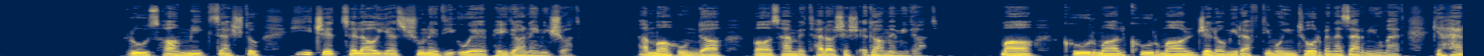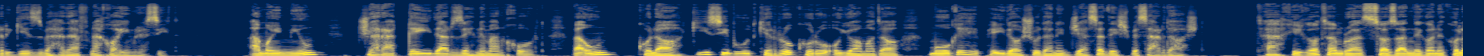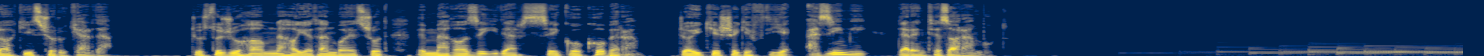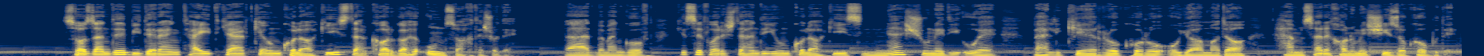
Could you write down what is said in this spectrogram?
روزها میگذشت و هیچ اطلاعی از شوندی اوه پیدا نمی‌شد. اما هوندا باز هم به تلاشش ادامه می‌داد. ما کورمال کورمال جلو می رفتیم و اینطور به نظر می اومد که هرگز به هدف نخواهیم رسید. اما این میون جرقه در ذهن من خورد و اون کلاهگیسی بود که روکورو اویامادا موقع پیدا شدن جسدش به سر داشت. تحقیقاتم رو از سازندگان کلاهگیس شروع کردم. جستجوهام نهایتا باعث شد به مغازه‌ای در سگوکو برم جایی که شگفتی عظیمی در انتظارم بود. سازنده بیدرنگ تایید کرد که اون کلاهگیس در کارگاه اون ساخته شده. بعد به من گفت که سفارش دهنده اون کلاهگیس نه شوندی اوه بلکه روکورو اویامادا همسر خانم شیزوکو بوده.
